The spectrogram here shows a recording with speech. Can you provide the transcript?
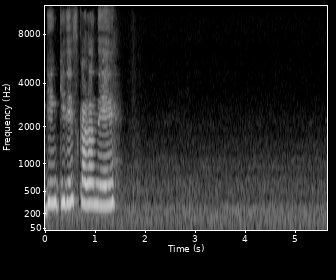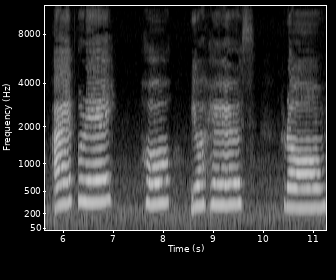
元気ですからね。I pray for your health from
